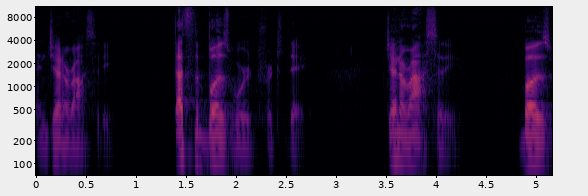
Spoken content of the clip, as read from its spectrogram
and generosity. That's the buzzword for today. Generosity. Buzz,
